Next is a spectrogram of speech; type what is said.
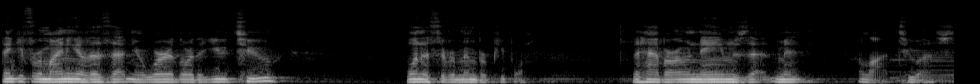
Thank you for reminding of us that in your word, Lord, that you too want us to remember people that have our own names that meant a lot to us.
